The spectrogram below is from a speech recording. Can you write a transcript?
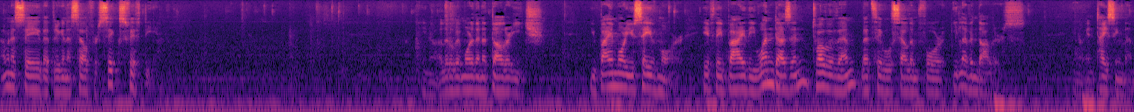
I'm going to say that they're going to sell for 650. You know, a little bit more than a dollar each. You buy more, you save more. If they buy the one dozen, 12 of them, let's say we'll sell them for $11, you know, enticing them.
